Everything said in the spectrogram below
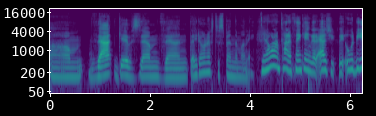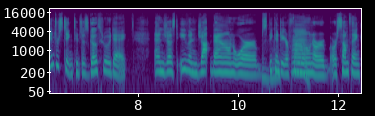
um, that gives them then they don't have to spend the money. You know what I'm kind of thinking that as you, it would be interesting to just go through a day and just even jot down or mm-hmm. speak into your mm. phone or or something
